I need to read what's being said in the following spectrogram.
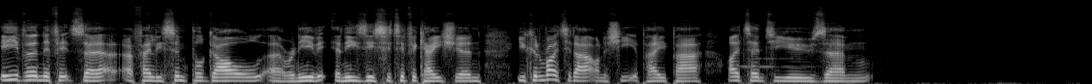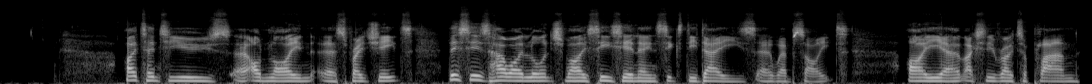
even if it's a, a fairly simple goal or an, e- an easy certification. You can write it out on a sheet of paper. I tend to use um, I tend to use uh, online uh, spreadsheets. This is how I launched my CCNA in 60 days uh, website. I um, actually wrote a plan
